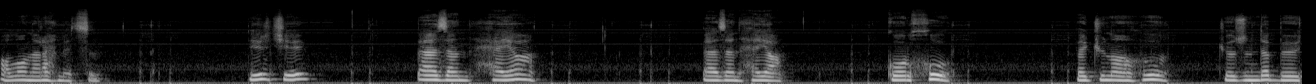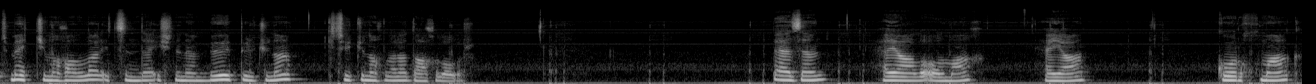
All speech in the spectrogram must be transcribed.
Allah ona rəhm etsin. Deyir ki, bəzən həya bəzən həya, qorxu və günahı gözündə böyütmək kimi hallar içində işlənən böyük bir günah kiçik günahlara daxil olur. Bəzən həyalı olmaq, həya, qorxmaq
